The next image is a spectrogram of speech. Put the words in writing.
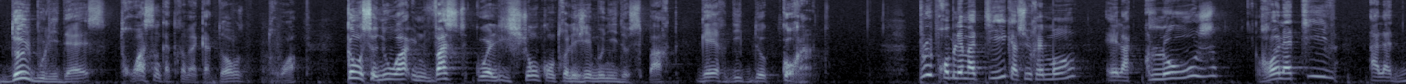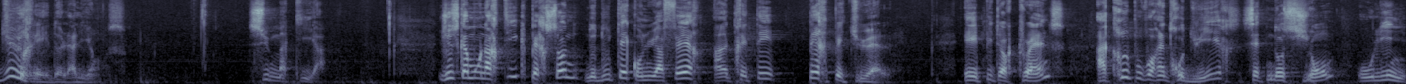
de Boulides, 394-3, quand se noua une vaste coalition contre l'hégémonie de Sparte, guerre dite de Corinthe. Plus problématique, assurément, est la clause relative à la durée de l'alliance. Summachia. Jusqu'à mon article, personne ne doutait qu'on eût affaire à un traité perpétuel. Et Peter Krantz a cru pouvoir introduire cette notion aux lignes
